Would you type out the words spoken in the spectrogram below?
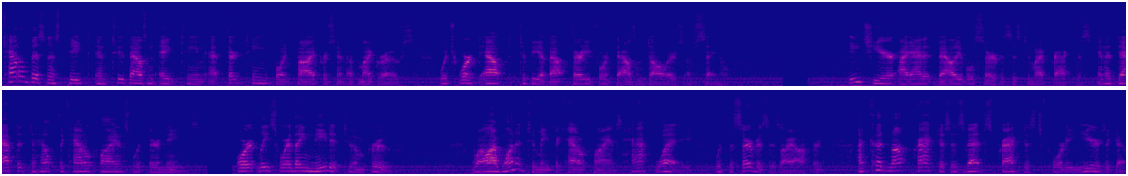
cattle business peaked in 2018 at 13.5% of my gross, which worked out to be about $34,000 of sale. Each year, I added valuable services to my practice and adapted to help the cattle clients with their needs, or at least where they needed to improve. While I wanted to meet the cattle clients halfway with the services I offered, I could not practice as vets practiced 40 years ago.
